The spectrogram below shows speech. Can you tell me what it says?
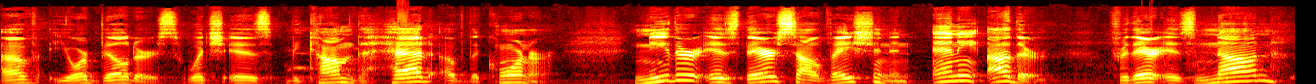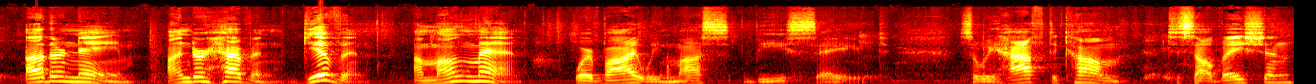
of your builders, which is become the head of the corner. Neither is there salvation in any other, for there is none other name under heaven given among men whereby we must be saved. So we have to come to salvation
